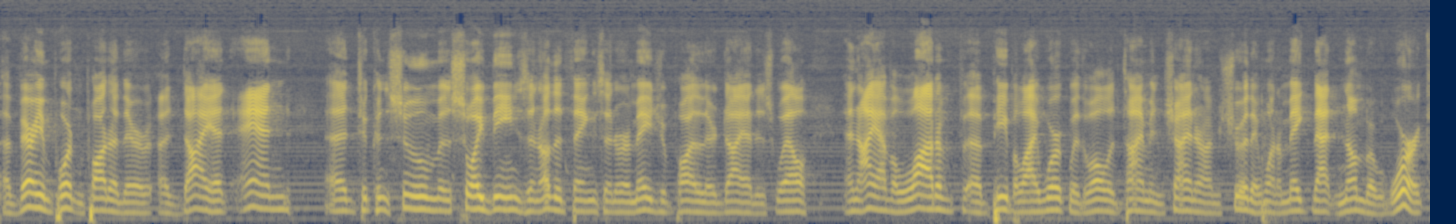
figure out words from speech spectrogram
a very important part of their uh, diet and uh, to consume uh, soybeans and other things that are a major part of their diet as well. And I have a lot of uh, people I work with all the time in China. I'm sure they want to make that number work.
